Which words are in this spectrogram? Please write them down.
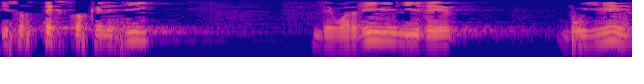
esos textos que les di de Guardini, de Bouillet,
